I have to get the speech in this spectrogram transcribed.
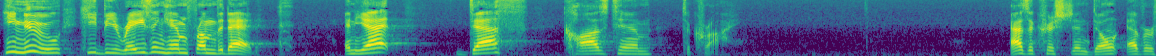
he knew he'd be raising him from the dead. And yet, death caused him to cry. As a Christian, don't ever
